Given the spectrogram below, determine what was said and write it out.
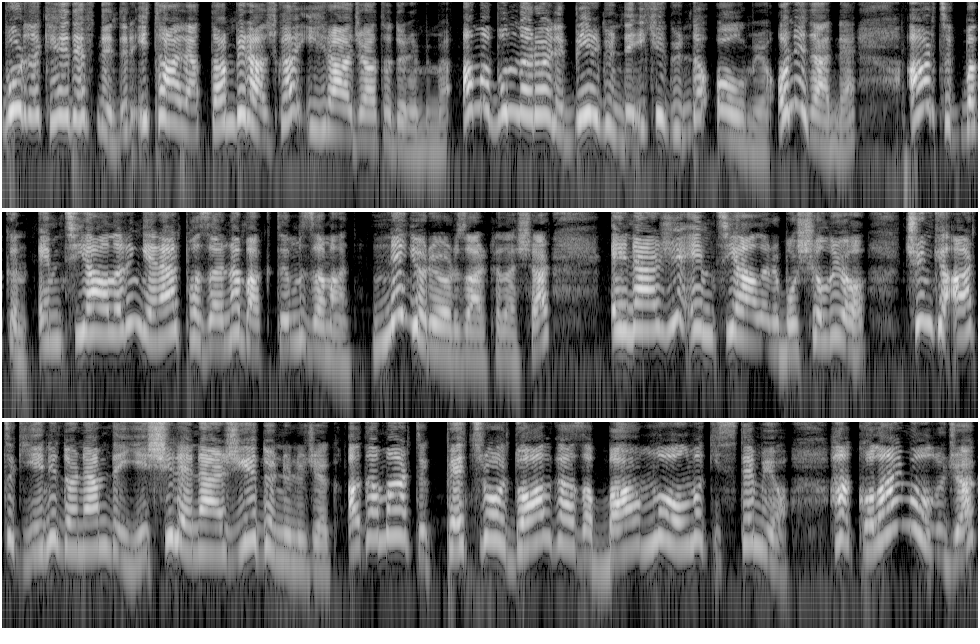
Buradaki hedef nedir? İthalattan birazcık daha ihracata dönebilme. Ama bunlar öyle bir günde iki günde olmuyor. O nedenle artık bakın emtiaların genel pazarına baktığımız zaman ne görüyoruz arkadaşlar? Enerji emtiaları boşalıyor. Çünkü artık yeni dönemde yeşil enerjiye dönülecek. Adam artık petrol, doğalgaza bağımlı olmak istemiyor. Ha kolay mı olacak?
